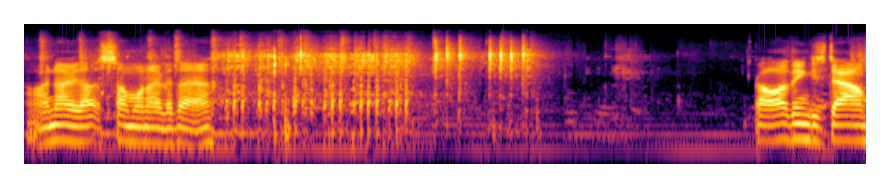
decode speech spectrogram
I know that's someone over there. Oh, I think he's down.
